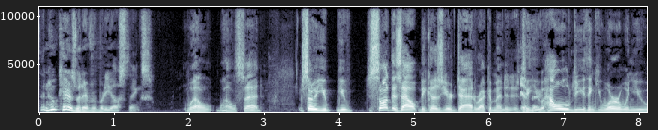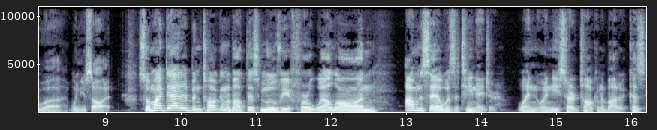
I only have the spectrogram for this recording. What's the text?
then who cares what everybody else thinks? Well, well said. So you you sought this out because your dad recommended it Yes, to sir. you. How old do you think you were when you uh, when you saw it? So my dad had been talking about this movie for well on. I want to say I was a teenager when when he started talking about it because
